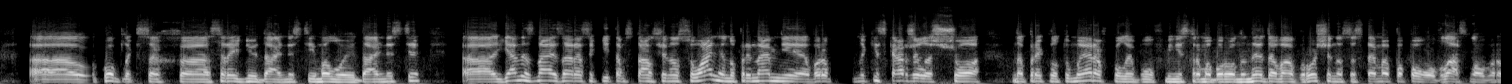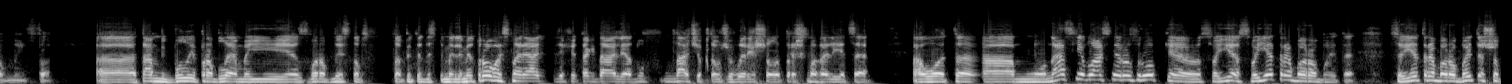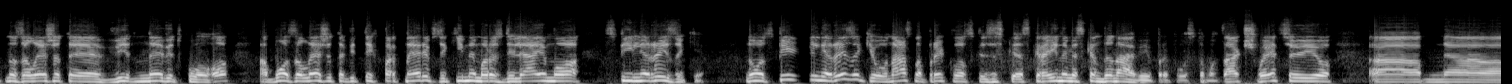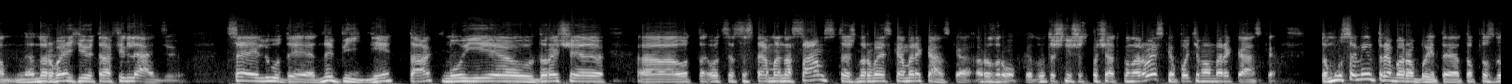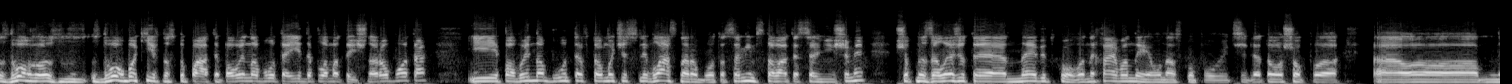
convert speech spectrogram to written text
комплексах середньої дальності і малої дальності. Е, Я не знаю зараз, який там стан фінансування. але принаймні виробники скаржили, що, наприклад, Умеров, коли був міністром оборони, не давав гроші на системи ППО власного виробництва. Е, Там були проблеми і з виробництвом 150 мм снарядів і так далі. Ну, начебто, вже вирішили при Шмагалі це. А от е, у нас є власні розробки, своє своє треба робити. Своє треба робити, щоб не залежати від не від кого, або залежати від тих партнерів, з якими ми розділяємо спільні ризики. Ну от спільні ризики у нас, наприклад, з, з, з країнами Скандинавії, припустимо, так, Швецією, а, а, Норвегією та Фінляндією. Це люди не бідні, так ну і до речі, от оця система NASAMS, це ж норвезька американська розробка. Ну точніше, спочатку норвезька, потім американська. Тому самим треба робити. Тобто, з двох з, двох боків наступати повинна бути і дипломатична робота, і повинна бути в тому числі власна робота, самим ставати сильнішими, щоб не залежати не від кого. Нехай вони у нас купують для того, щоб е, е,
